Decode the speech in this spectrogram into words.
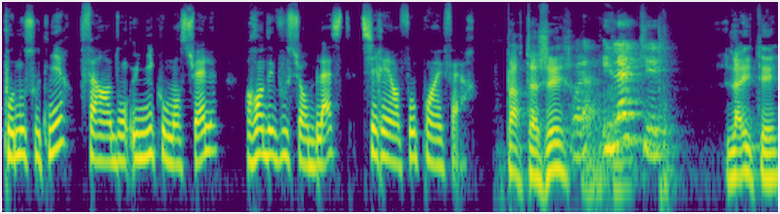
Pour nous soutenir, faire un don unique ou mensuel, Rendez-vous sur blast-info.fr. Partagez. Voilà. Et likez. Likez.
